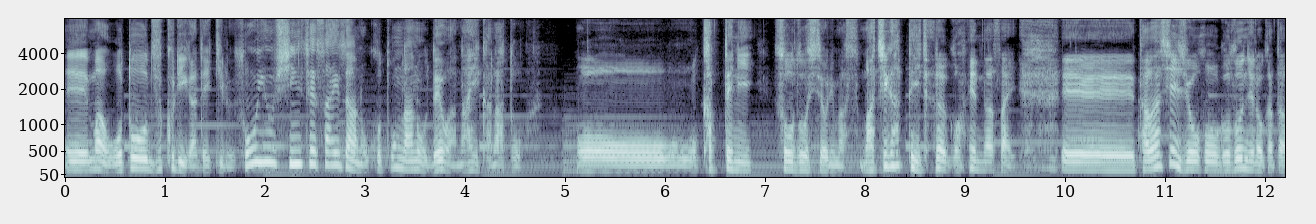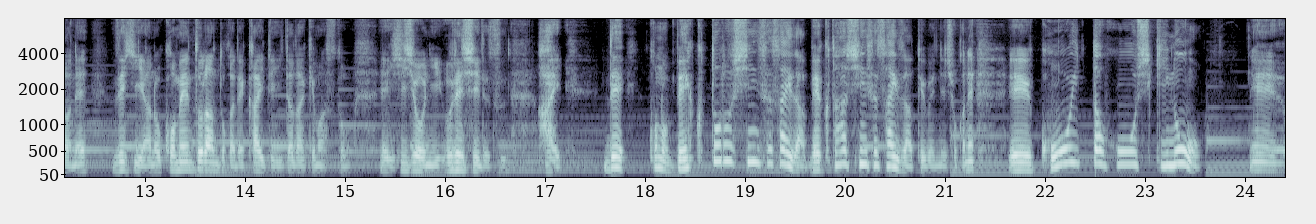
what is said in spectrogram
えー、まあ音作りができるそういうシンセサイザーのことなのではないかなと勝手に想像しております。間違っていたらごめんなさい、えー、正しい情報をご存知の方はね是非あのコメント欄とかで書いていただけますと、えー、非常に嬉しいです。はい。でこのベクトルシンセサイザーベクターシンセサイザーといえばいいんでしょうかね、えー、こういった方式の、え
